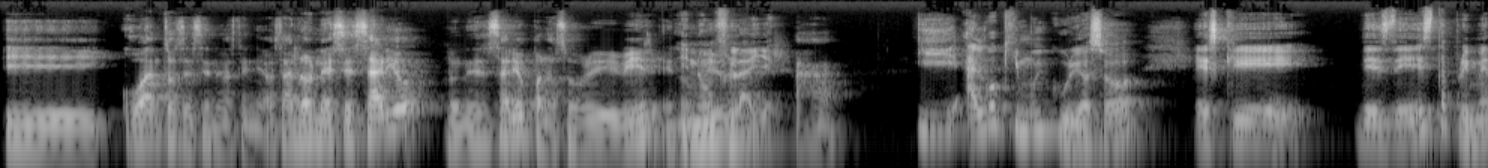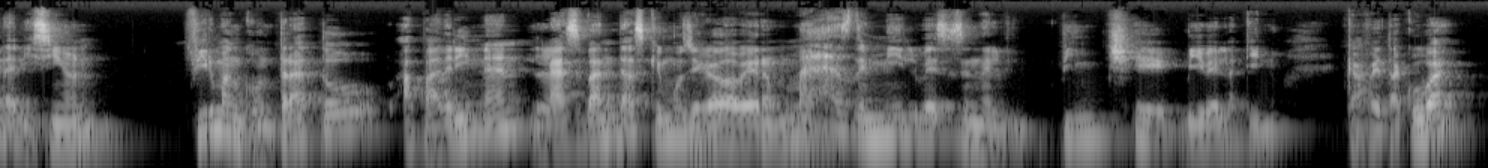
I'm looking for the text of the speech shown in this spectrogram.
y cuántos escenarios tenía. O sea, lo necesario, lo necesario para sobrevivir en, En un flyer. Ajá. Y algo que muy curioso es que desde esta primera edición firman contrato, apadrinan las bandas que hemos llegado a ver más de mil veces en el pinche Vive Latino. Café Tacuba,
